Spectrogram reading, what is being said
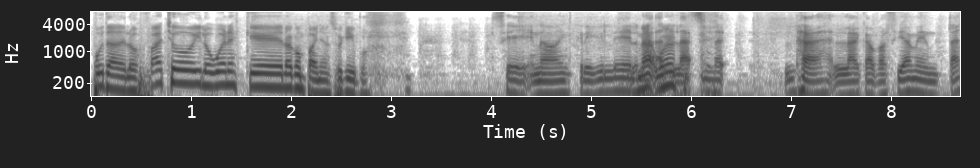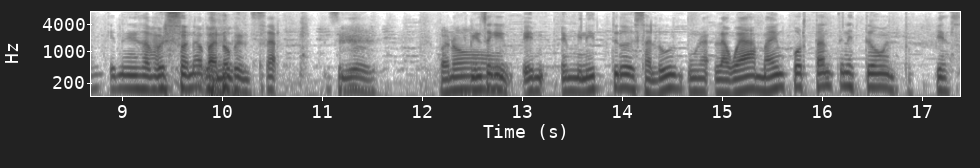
puta, de los fachos y los buenos que lo acompañan, su equipo. Sí, no, increíble sí. la- la- la capacidad mental que tiene esa persona para no pensar. Para no... Piensa que el, el ministro de salud, una, la weá más importante en este momento. Piensa.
